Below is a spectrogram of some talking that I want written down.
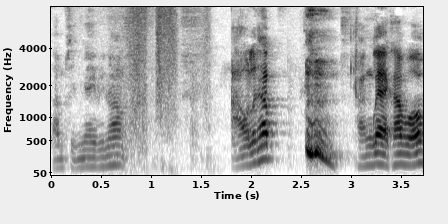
ตำเส้นใหญ่พี่น้อง เอาเลยครับ ครั้งแรกครับผม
